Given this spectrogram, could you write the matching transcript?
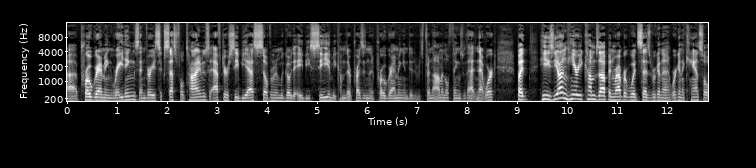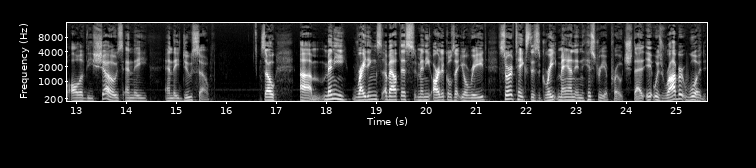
uh, programming ratings and very successful times. After CBS, Silverman would go to ABC and become their president of programming and did phenomenal things with that network. But he's young here. He comes up, and Robert Wood says we're gonna we're gonna cancel all of these shows, and they and they do so. So um, many writings about this, many articles that you'll read, sort of takes this great man in history approach that it was Robert Wood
